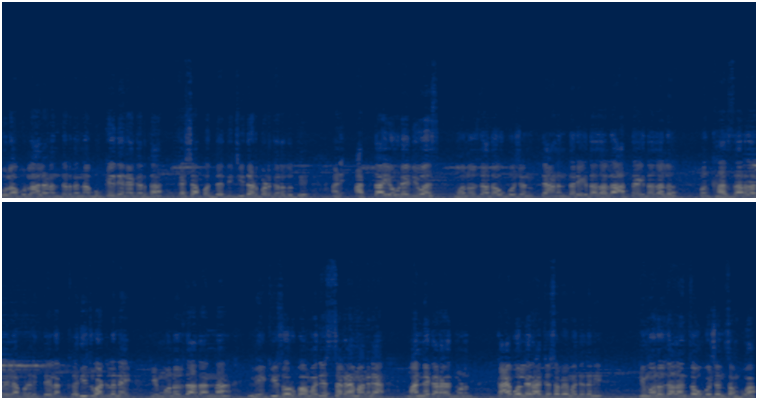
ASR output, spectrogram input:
सोलापूरला आल्यानंतर त्यांना बुके देण्याकरता कशा पद्धतीची धडपड करत होते. आणि आत्ता एवढे दिवस मनोजदादा उपोषण त्यानंतर एकदा झालं आत्ता एकदा झालं. पण खासदार झालेल्या प्रणितताईला कधीच वाटलं नाही की मनोजदादांना लेखी स्वरूपामध्ये सगळ्या मागण्या मान्य कराव्यात म्हणून. काय बोलले राज्यसभेमध्ये त्यांनी? की मनोजदादांचं उपोषण संपवा.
